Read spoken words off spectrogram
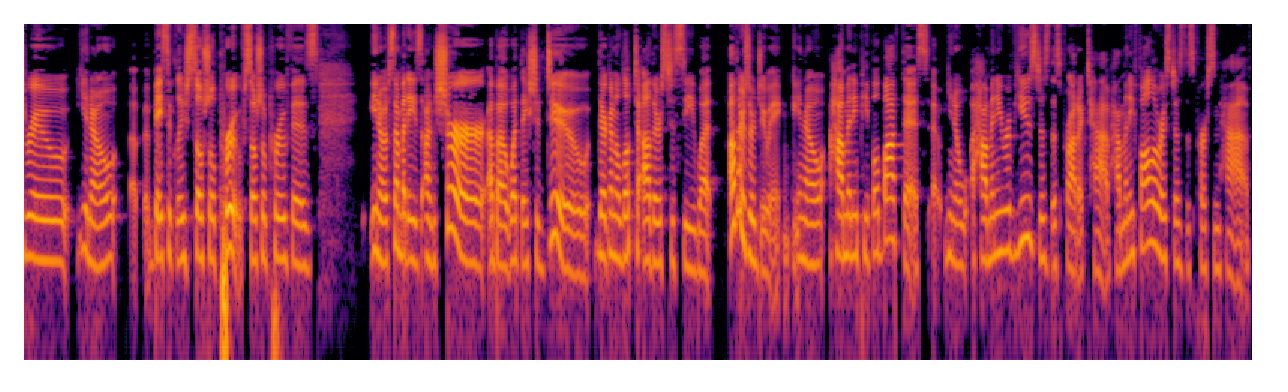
Through you know uh, basically social proof. Social proof is you know if somebody's unsure about what they should do they're going to look to others to see what others are doing. You know how many people bought this? Uh, you know how many reviews does this product have? How many followers does this person have?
